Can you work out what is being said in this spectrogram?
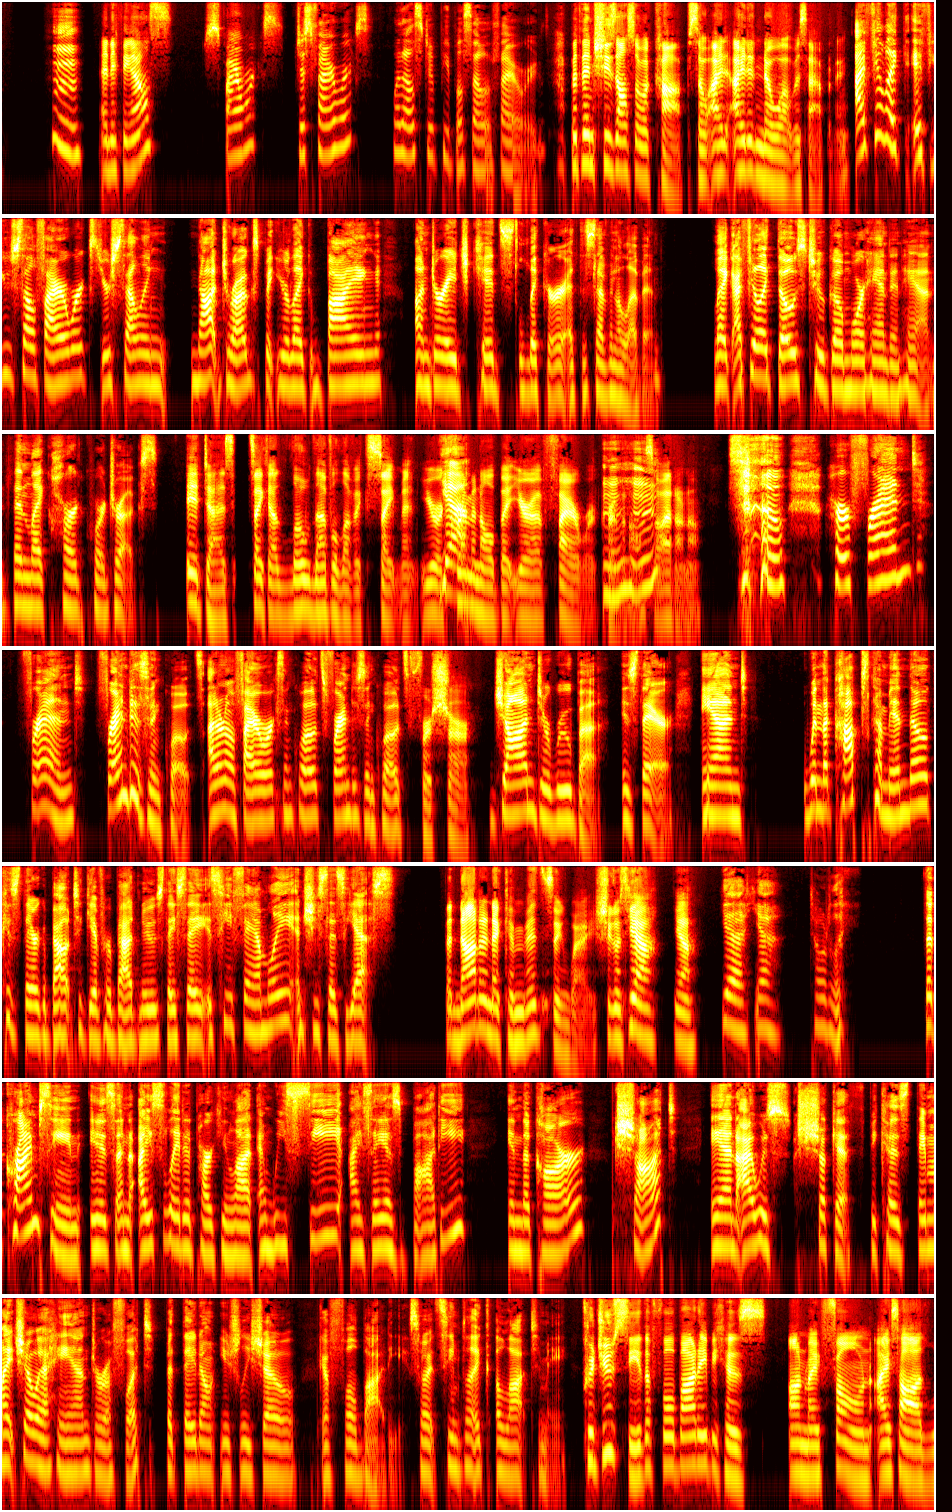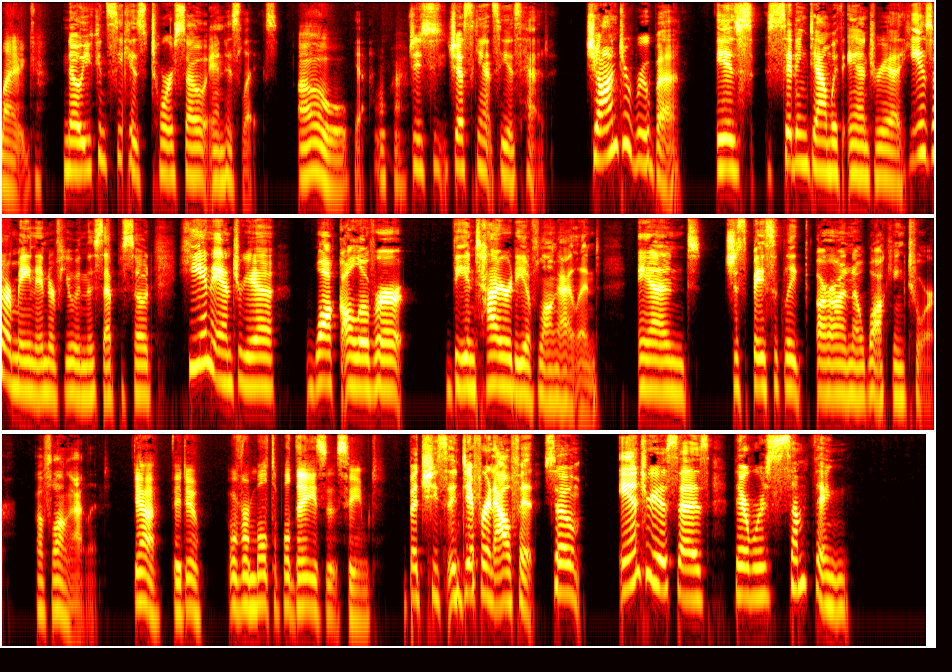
Hmm. anything else? Just fireworks? Just fireworks? What else do people sell with fireworks? But then she's also a cop. So I, I didn't know what was happening. I feel like if you sell fireworks, you're selling not drugs, but you're like buying underage kids liquor at the 7 Eleven. Like I feel like those two go more hand in hand than like hardcore drugs. It does. It's like a low level of excitement. You're a Yeah. criminal, but you're a firework criminal. Mhm. So I don't know. So her friend, friend, friend is in quotes. I don't know if fireworks in quotes, friend is in quotes. For sure. John Deruba is there. And when the cops come in though, because they're about to give her bad news, they say, Is he family? And she says, Yes. But not in a convincing way. She goes, Yeah, yeah. Yeah, yeah, totally. The crime scene is an isolated parking lot, and we see Isaiah's body in the car shot. And I was shooketh because they might show a hand or a foot, but they don't usually show like, a full body. So it seemed like a lot to me. Could you see the full body? Because on my phone, I saw a leg. No, you can see his torso and his legs. Oh, Yeah. Okay. Just, just can't see his head. John Deruba is sitting down with Andrea. He is our main interview in this episode. He and Andrea walk all over the entirety of Long Island and just basically are on a walking tour of Long Island. Yeah, they do. Over multiple days, it seemed. But she's in different outfit. So Andrea says there was something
